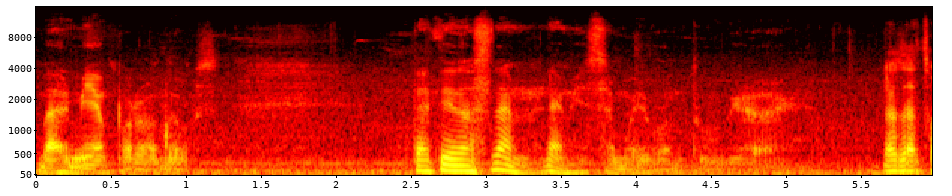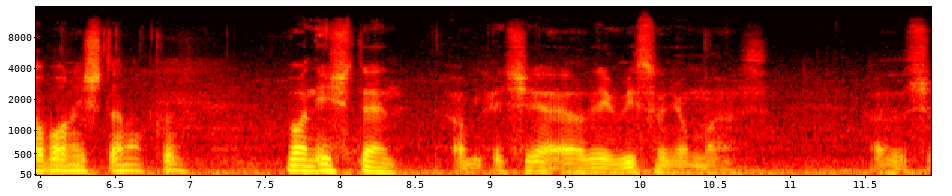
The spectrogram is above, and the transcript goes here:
Bármilyen paradox. Tehát én azt nem, nem hiszem, hogy van túlvilág. De hát ha van Isten, akkor van Isten, és az én viszonyom az, az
